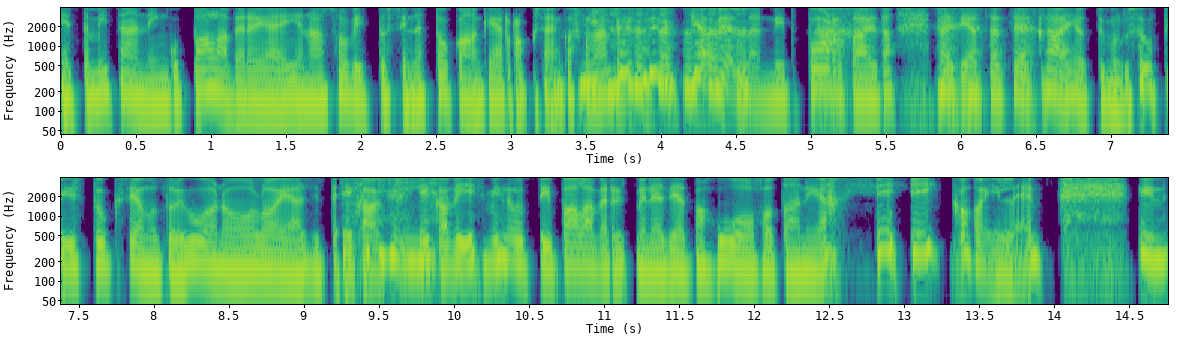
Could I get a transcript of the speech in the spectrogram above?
että mitään niin kuin palaveria ei enää sovittu sinne tokaan kerrokseen, koska mä en pystynyt kävellä niitä portaita. Tai tiedätkö, että se, se aiheutti mulle supistuksia, mulla tuli huono olo ja sitten eka, niin. eka viisi minuuttia palaverista menee siihen, että mä huohotan ja hikoilen. Niin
